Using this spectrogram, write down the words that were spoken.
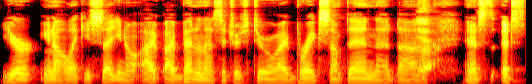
you're, you know, like you said, you know, I've I've been in that situation too where I break something that, uh, yeah. and it's it's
